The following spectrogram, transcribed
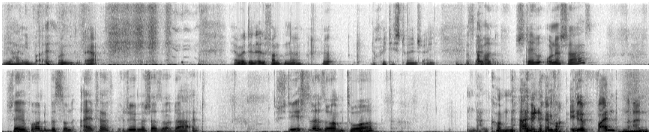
Wie Hannibal. Und ja. Ja, mit den Elefanten, ne? Ja. Noch richtig strange eigentlich. Ist Äh, aber, stell, ohne Scheiß, stell dir vor, du bist so ein alter römischer Soldat, stehst da so am Tor und dann kommen da halt einfach Elefanten an.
